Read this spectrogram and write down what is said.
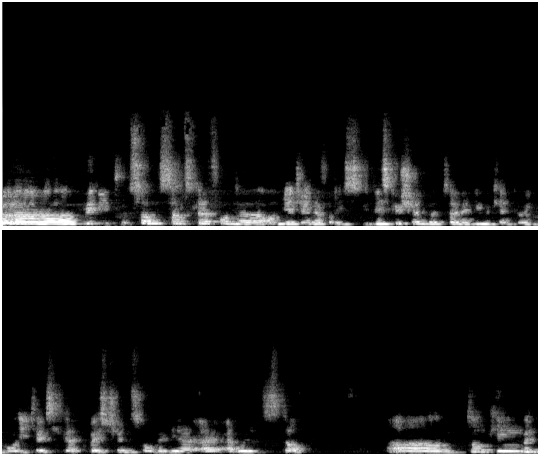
uh, maybe put some, some stuff on, uh, on the agenda for this discussion, but uh, maybe we can go in more details if you have questions, or maybe I, I, I will stop um, talking. But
